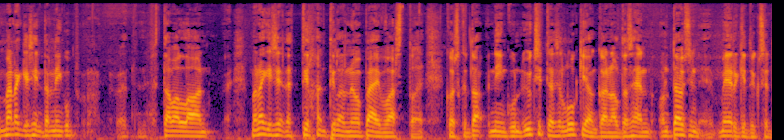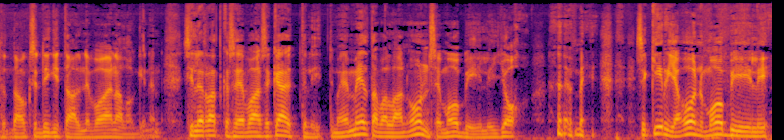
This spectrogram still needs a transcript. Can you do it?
mä näkisin tämän niin kuin, tavallaan, mä näkisin, että tilanne, on päinvastoin, koska ta, niin kuin yksittäisen lukijan kannalta sehän on täysin merkitykset, että onko se digitaalinen vai analoginen. Sille ratkaisee vaan se käyttöliittymä, ja meillä tavallaan on se mobiili jo. se kirja on mobiili,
